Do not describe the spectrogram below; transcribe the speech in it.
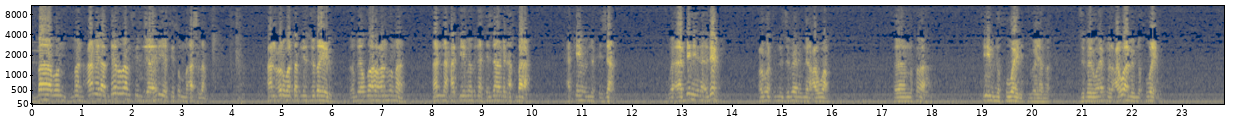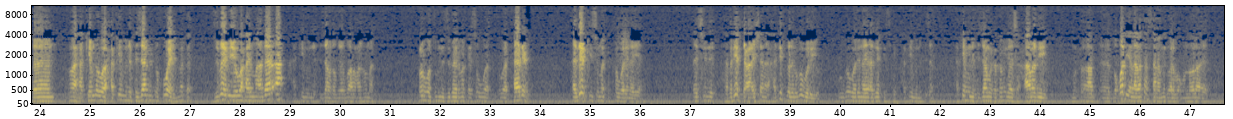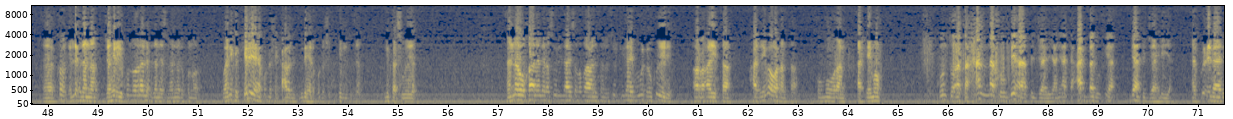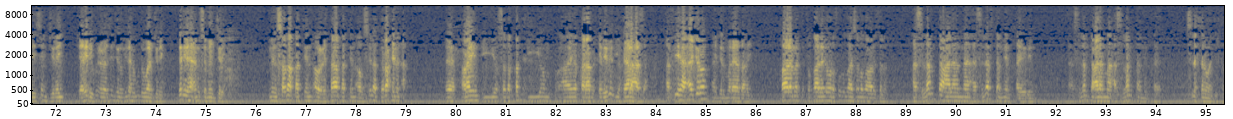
baabun man camila biran fi ljaahiliyati uma aslam. Can curwata bni zubayr radia allahu canhuma ana xakiima bna xizaamin ahbarah xakiim ibnu xizaam wa aabihina adeer curwat bni zubayr bn اlcawaam muxuu ahaa ibnu khuwaylid weeyaan marka zubayr waa ibnu alcawaam ibnu khuwaylid xakiimna waa xakiim ibnu xizaam ibnu khuwaylid marka zubayr iyo waxaa ilma adeer ah xakiim ibnu xizaam radia allahu canhuma curwat ibnu zubayr marka isagu waa taabic adeerkiisu marka ka warinaya sida habaryarta caaishana xadiid badan uga wariyo uga warinaya adeerkiisa xakiim ibnu xizaam xakiim ibnu xizaam wuxuu ka yahay saxaabadii muxuu aha boqol iyo labaatan sana mid walba uu noolaa lixdanna jaahiliga ku noola lixdanna islaamnimada ku noola waa ninka keliyaha ku dhashay kacbada gudaheeda ku dhashay xakiim ibnu xizaam ninkaas weeyaan. Annahu qaala lirasuuli llahi sala allahu alay slm rasuulka ilaahay buu wuxuu ku yidhi ara'ayta waxaad iiga warantaa umuuran arrimo kuntu ataxanafu biha fi ljahiliya yani atacabadu fiha biha fi ljaahiliya aan ku cibaadaysan jiray jaahiliya ku cibaadaysan jiray o ilahi ugu dhawaan jiray dan ilahay aan u samayn jiray min sadaqatin aw citaaqatin aw silati raximin ah xorayn iyo sadaqad iyo mxuu xiriirin iyo waxyaalahaasa a ajrun ajr ma leedahay faqaala lahu rasuulu llahi sala allahu alay slam aslamta alaa ma aslafta min khayrin aslamta calaa maa aslamta min khayr islaftana waa jirta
